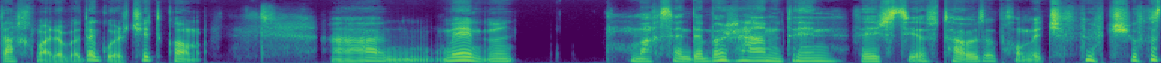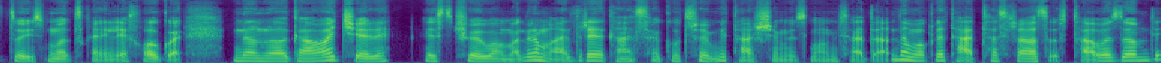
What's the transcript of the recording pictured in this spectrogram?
დახმარება და გვერდში დგომა. აა მე მახსენდება რამდენ ვერსიას თავზობ ხოლმე შულს თუ ის მოწყენილი ხო უკვე ნორმალ გავაჩერე ეს ჩვევა, მაგრამ ადრე განსაკუთრებით არ შემეძლო მისადა და მოკლედ 1000 რაღაცას თავაზობდი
